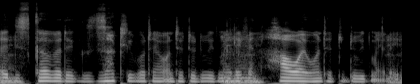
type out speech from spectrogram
I discovered exactly what I wanted to do with my life and how I wanted to do with my life.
